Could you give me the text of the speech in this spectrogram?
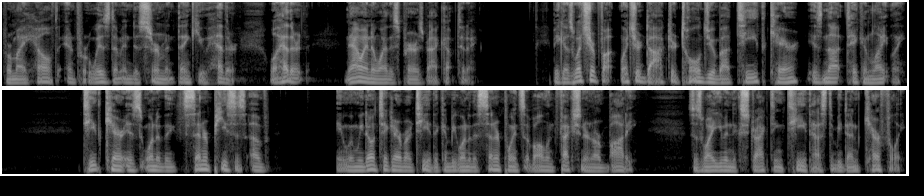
for my health and for wisdom and discernment. Thank you, Heather. Well, Heather, now I know why this prayer is back up today because what your what your doctor told you about teeth care is not taken lightly. Teeth care is one of the centerpieces of eh, when we don't take care of our teeth, it can be one of the center points of all infection in our body. This is why even extracting teeth has to be done carefully.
